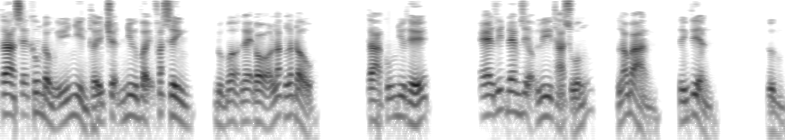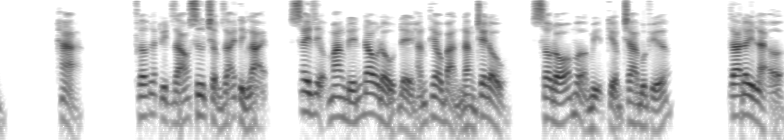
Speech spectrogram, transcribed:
Ta sẽ không đồng ý nhìn thấy chuyện như vậy phát sinh. Đùm vợ lẹ đỏ lắc lắc đầu. Ta cũng như thế ezit đem rượu ly thả xuống, lão bản, tính tiền. Ừng hả? Phớt lại tuyệt giáo sư chậm rãi tỉnh lại, say rượu mang đến đau đầu để hắn theo bản năng che đầu, sau đó mở mịt kiểm tra bốn phía. Ta đây là ở,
